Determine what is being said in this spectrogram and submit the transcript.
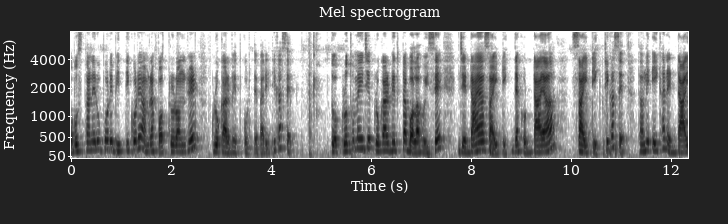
অবস্থানের উপরে ভিত্তি করে আমরা পত্ররন্ধ্রের প্রকারভেদ করতে পারি, ঠিক আছে? তো প্রথমেই যে প্রকারভেদটা বলা হয়েছে যে ডায়াসাইটিক, দেখো ডায়া সাইটিক ঠিক আছে? তাহলে এইখানে ডাই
